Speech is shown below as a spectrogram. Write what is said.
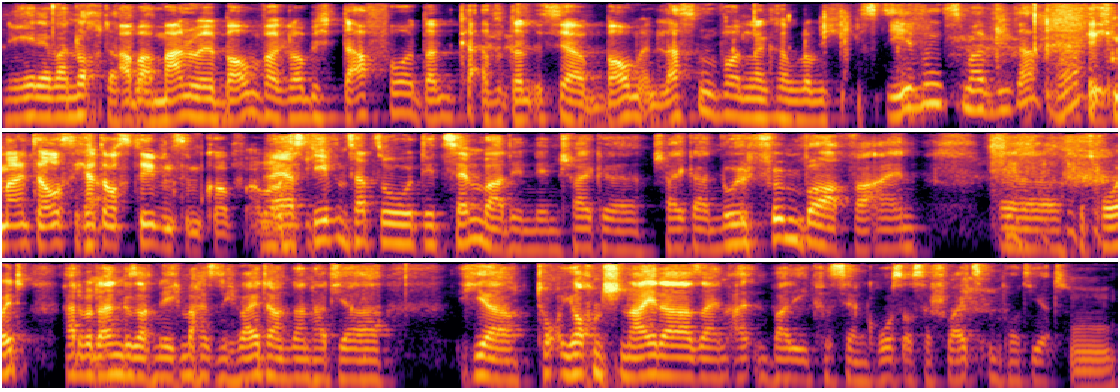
nee, der war noch davor. Aber Manuel Baum war, glaube ich, davor. Dann, also dann ist ja Baum entlassen worden. Dann kam, glaube ich, Stevens mal wieder. Ne? Ich meinte auch, ich hatte auch Stevens im Kopf, aber naja, Stevens hat so Dezember den, den Schalke, Schalker 05er Verein äh, betreut, hat aber dann gesagt, nee, ich mache jetzt nicht weiter und dann hat ja hier Jochen Schneider seinen alten Buddy Christian Groß aus der Schweiz importiert. Mhm.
